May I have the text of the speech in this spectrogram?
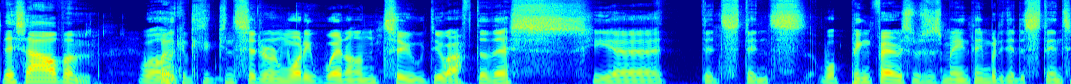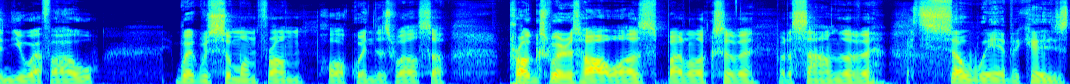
this album. Well, When c- considering what he went on to do after this, he uh, did stints. Well, Pink Fairies was his main thing, but he did a stint in UFO. Worked was someone from Hawkwind as well, so prog's where his heart was, by the looks of it, by the sound of it. It's so weird because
